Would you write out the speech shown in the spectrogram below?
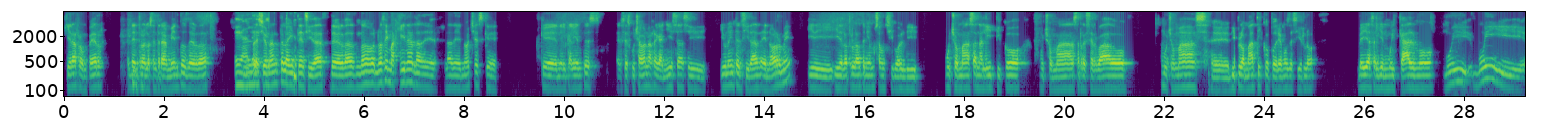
quieras romper dentro de los entrenamientos, de verdad. Eh, Impresionante la intensidad, de verdad. No, no se imagina la de, la de noches que, que en el Calientes se escuchaban las regañizas y, y una intensidad enorme y, del otro lado teníamos a un Siboldi mucho más analítico, mucho más reservado, mucho más eh, diplomático, podríamos decirlo. Veías a alguien muy calmo, muy, muy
